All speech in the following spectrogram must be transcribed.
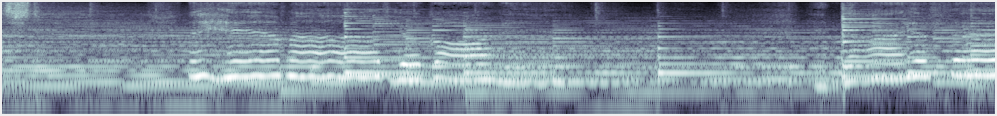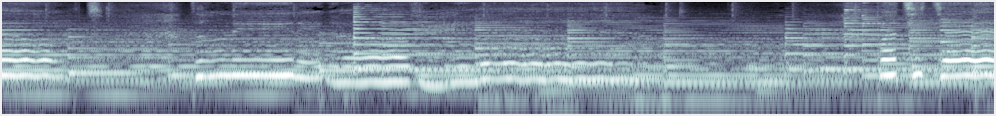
touched the hem of your garment, and I have felt the leading of your hand. But today,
